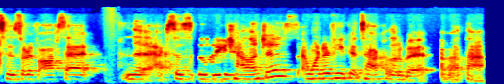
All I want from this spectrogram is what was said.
to sort of offset the accessibility challenges. I wonder if you could talk a little bit about that.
